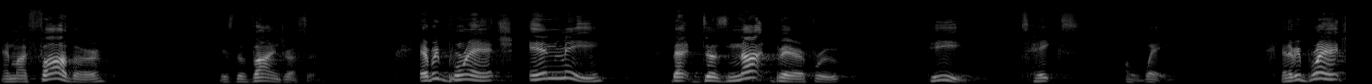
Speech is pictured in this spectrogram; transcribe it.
and my Father is the vine dresser. Every branch in me that does not bear fruit, he takes away. And every branch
